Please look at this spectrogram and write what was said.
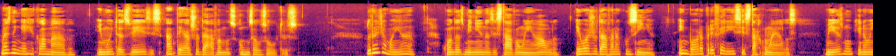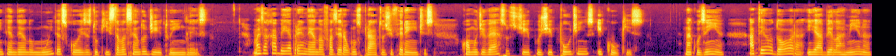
mas ninguém reclamava, e muitas vezes até ajudávamos uns aos outros. Durante a manhã, quando as meninas estavam em aula, eu ajudava na cozinha, embora preferisse estar com elas, mesmo que não entendendo muitas coisas do que estava sendo dito em inglês. Mas acabei aprendendo a fazer alguns pratos diferentes, como diversos tipos de pudins e cookies. Na cozinha, a Teodora e a Belarmina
